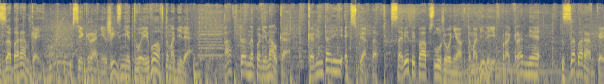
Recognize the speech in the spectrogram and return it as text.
«За баранкой». Все грани жизни твоего автомобиля. Автонапоминалка. Комментарии экспертов. Советы по обслуживанию автомобилей в программе «За баранкой».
